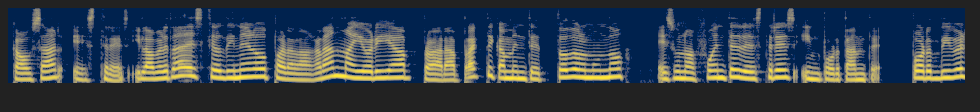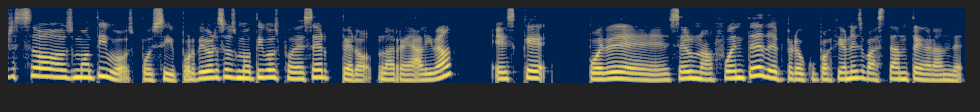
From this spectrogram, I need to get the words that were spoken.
causar estrés. Y la verdad es que el dinero para la gran mayoría, para prácticamente todo el mundo, es una fuente de estrés importante. ¿Por diversos motivos? Pues sí, por diversos motivos puede ser, pero la realidad es que puede ser una fuente de preocupaciones bastante grande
